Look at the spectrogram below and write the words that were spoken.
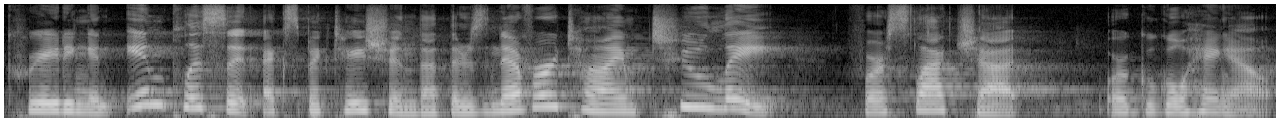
creating an implicit expectation that there's never a time too late for a Slack chat or Google Hangout.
